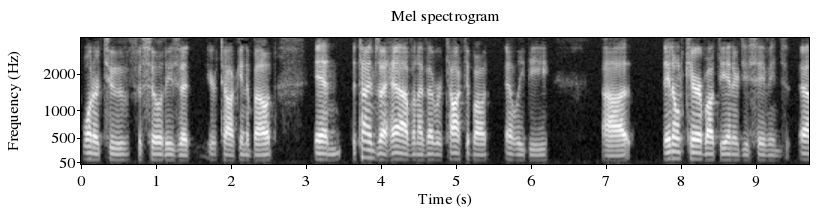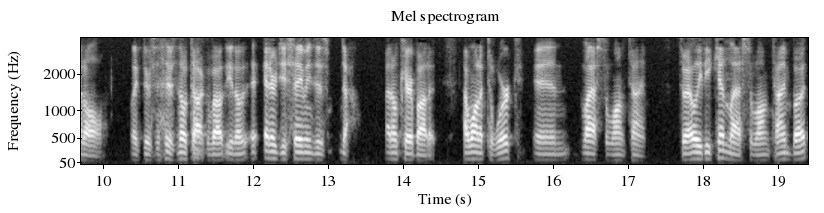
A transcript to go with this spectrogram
one or two facilities that you're talking about, and the times I have and I've ever talked about LED, uh, they don't care about the energy savings at all. Like there's there's no talk about you know energy savings is no, I don't care about it. I want it to work and last a long time. So LED can last a long time, but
